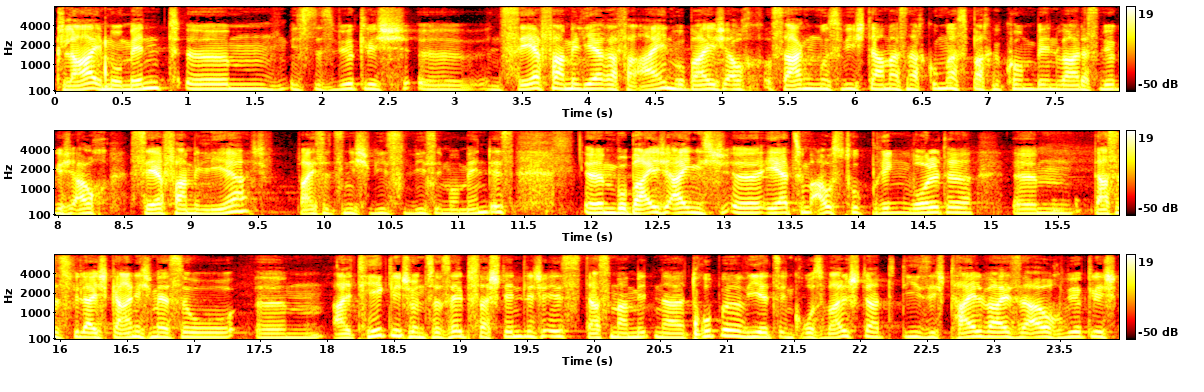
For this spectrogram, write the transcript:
klar, im Moment ähm, ist es wirklich äh, ein sehr familiärer Verein, wobei ich auch sagen muss, wie ich damals nach Gummersbach gekommen bin, war das wirklich auch sehr familiär. Ich weiß jetzt nicht, wie es im Moment ist. Ähm, wobei ich eigentlich äh, eher zum Ausdruck bringen wollte, ähm, dass es vielleicht gar nicht mehr so ähm, alltäglich und so selbstverständlich ist, dass man mit einer Truppe wie jetzt in Großwallstadt, die sich teilweise auch wirklich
